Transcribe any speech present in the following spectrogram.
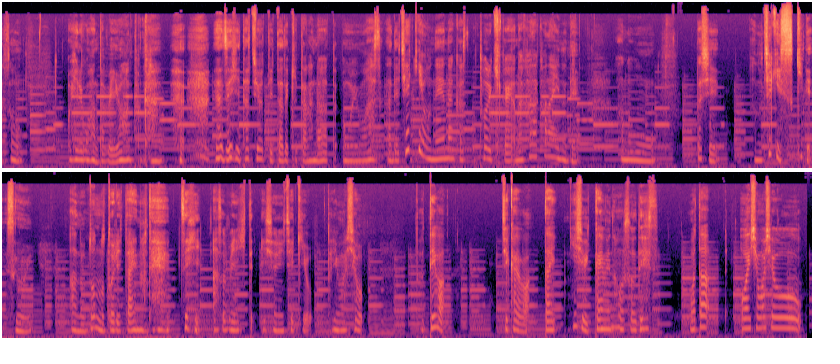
そうお昼ご飯食べようとかぜひ立ち寄っていただけたらなと思います。あでチェキをねなんか取る機会がなかなかないのであの私あのチェキ好きですごい。あのどんどん撮りたいので ぜひ遊びに来て一緒に席を撮りましょう。では次回は第21回目の放送です。またお会いしましょう。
